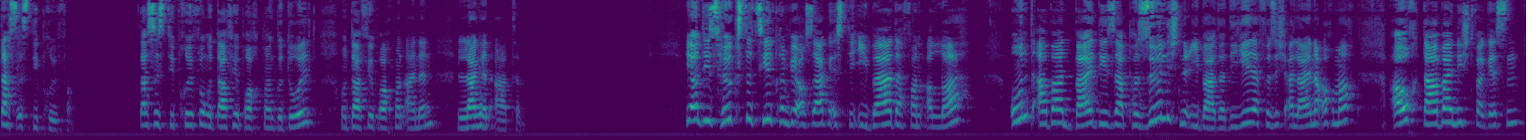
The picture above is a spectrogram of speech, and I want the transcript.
Das ist die Prüfung. Das ist die Prüfung und dafür braucht man Geduld und dafür braucht man einen langen Atem. Ja, und dieses höchste Ziel, können wir auch sagen, ist die Ibadah von Allah. Und aber bei dieser persönlichen Ibadah, die jeder für sich alleine auch macht, auch dabei nicht vergessen,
